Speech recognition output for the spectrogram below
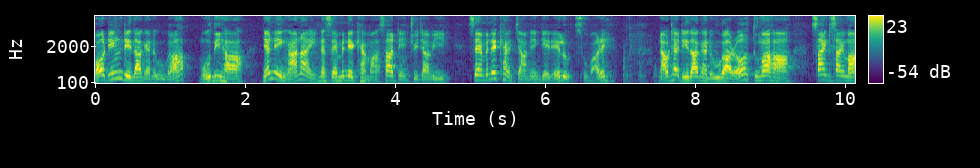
ဘော်ဒင်းဒေတာကန်တို့ကမိုးသီးဟာညနေ9:20မိနစ်ခန့်မှာစတင်ကြွေကြပြီး10မိနစ်ခန့်ကြာမြင့်ခဲ့တယ်လို့ဆိုပါတယ်။နောက်ထပ်ဒေတာကန်တို့ကတော့သူမဟာစိုင်းတဆိုင်မှာ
